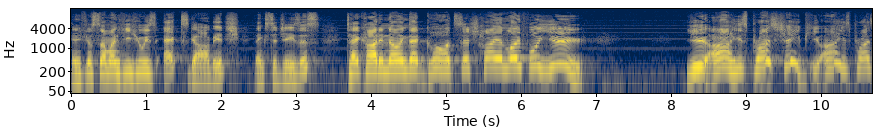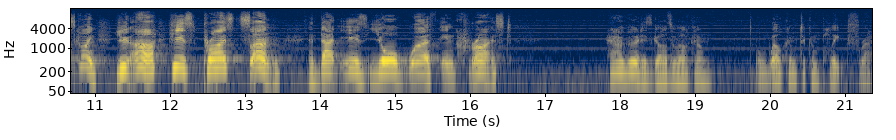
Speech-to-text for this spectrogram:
And if you're someone here who is ex garbage, thanks to Jesus, take heart in knowing that God searched high and low for you. You are his prized sheep. You are his prized coin. You are his prized son. And that is your worth in Christ. How good is God's welcome? A welcome to complete trash.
